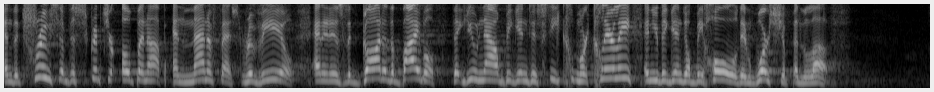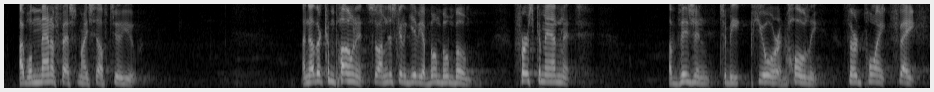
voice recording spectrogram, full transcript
and the truths of the scripture open up and manifest, reveal. And it is the God of the Bible that you now begin to see more clearly and you begin to behold and worship and love. I will manifest myself to you. Another component, so I'm just going to give you a boom, boom, boom. First commandment, a vision to be pure and holy. Third point, faith.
